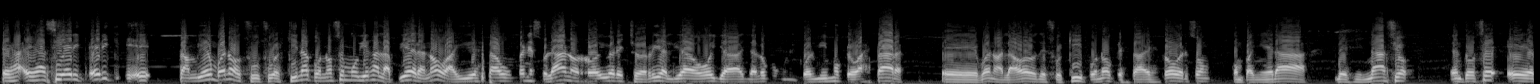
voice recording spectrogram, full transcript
Es, así, Eric. Eric, eh, también, bueno, su, su esquina conoce muy bien a la piedra, ¿no? Ahí está un venezolano, Royber Echeverría, el día de hoy ya, ya lo comunicó él mismo que va a estar, eh, bueno, al lado de su equipo, ¿no? Que está es Robertson, compañera de gimnasio. Entonces, eh,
